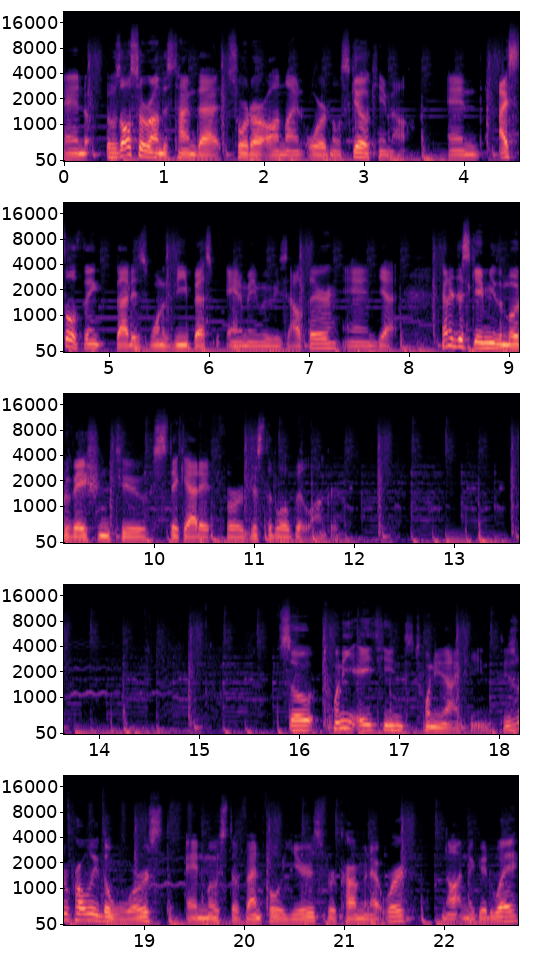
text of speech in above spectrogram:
And it was also around this time that Sword Art Online Ordinal Scale came out. And I still think that is one of the best anime movies out there. And yeah, kind of just gave me the motivation to stick at it for just a little bit longer. So 2018 to 2019, these were probably the worst and most eventful years for Karma Network, not in a good way.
